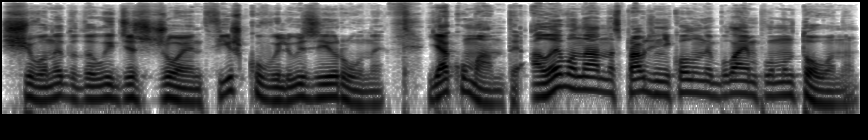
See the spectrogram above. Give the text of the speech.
що вони додали disjoint фішку в ілюзії руни, як у манти, але вона насправді ніколи не була імплементована.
